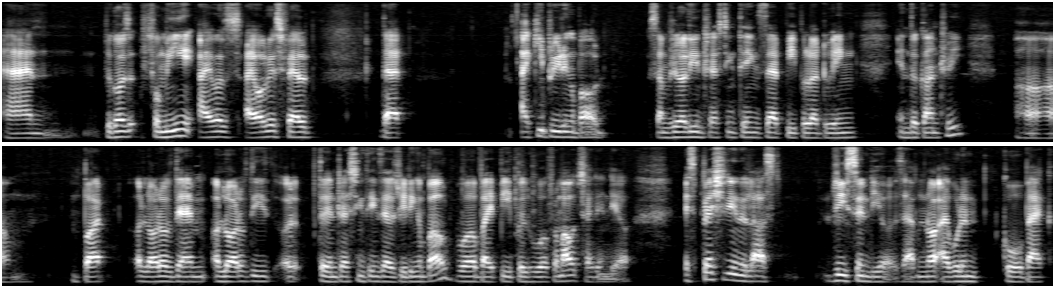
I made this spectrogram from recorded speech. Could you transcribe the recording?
And because for me, I was I always felt that I keep reading about some really interesting things that people are doing in the country, um, but a lot of them, a lot of these, uh, the interesting things I was reading about were by people who are from outside India, especially in the last recent years. I'm not, I wouldn't go back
